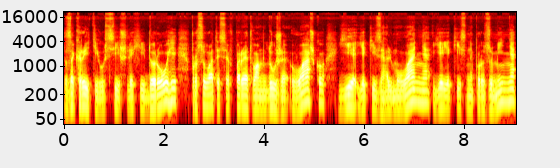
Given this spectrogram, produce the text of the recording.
закриті усі шляхи дороги, просуватися вперед вам дуже важко, є якісь гальмування, є якісь непорозуміння,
